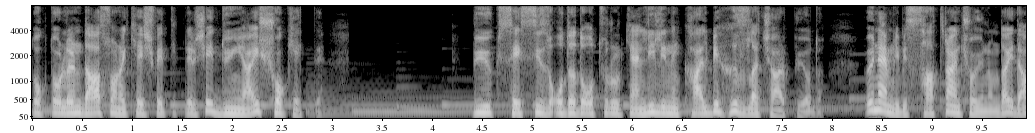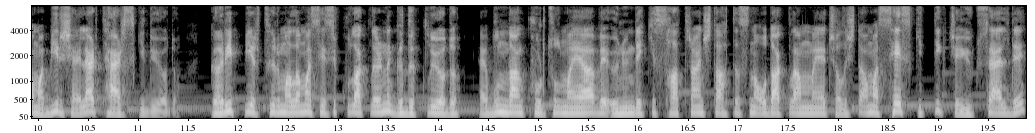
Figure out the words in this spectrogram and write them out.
Doktorların daha sonra keşfettikleri şey dünyayı şok etti. Büyük sessiz odada otururken Lily'nin kalbi hızla çarpıyordu. Önemli bir satranç oyunundaydı ama bir şeyler ters gidiyordu. Garip bir tırmalama sesi kulaklarını gıdıklıyordu. E bundan kurtulmaya ve önündeki satranç tahtasına odaklanmaya çalıştı ama ses gittikçe yükseldi.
